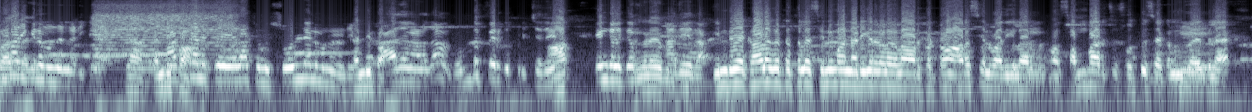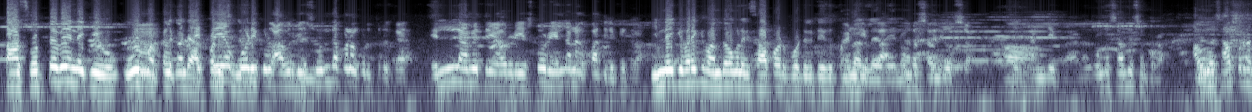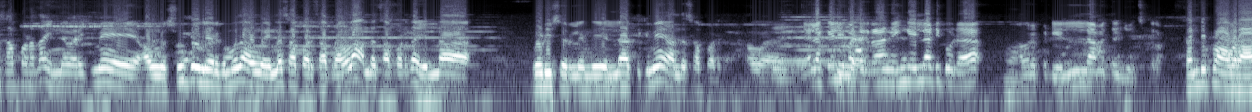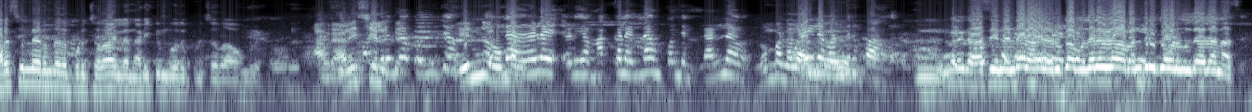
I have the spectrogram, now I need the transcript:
கண்டிப்பா. மக்களுக்கு ஏதாச்சும் சொல்லணும்னு கண்டிப்பா. அதனாலதான் ரொம்ப பேருக்கு பிடிச்சது. எங்களுக்கு அதேதான். இன்றைய காலகட்டத்துல சினிமா நடிகர்களா இருக்கட்டும் அரசியல்வாதிகளா இருக்கட்டும் சம்பாரிச்சு சொத்து சேர்க்கணும்ன்ற இதுல தான் சொத்தவே இன்னைக்கு ஊர் மக்களுக்காண்டி எத்தனையோ கோடி அர்ப்பணிச்சு கொடு- அவருடைய சொந்த பணம் கொடுத்துருக்காரு. எல்லாமே தெரியும். அவருடைய ஸ்டோரி எல்லாம் நாங்க பாத்துக்கிட்டு இருக்கோம் இன்னைக்கு வரைக்கும் வந்தவங்களுக்கு சாப்பாடு போட்டுக்கிட்டு இது பண்றாங்க ரொம்ப சந்தோஷம். கண்டிப்பா. ரொம்ப சந்தோஷப்படுறோம். அவங்க சாப்பிடுற சாப்பாடை தான் இன்ன வரைக்குமே அவங்க ஷூட்டிங்ல இருக்கும்போது அவங்க என்ன சாப்பாடு சாப்பிடுறாங்களோ அந்த சாப்பாடு தான் எல்லா ப்ரொடியூசர்ல இருந்து எல்லாத்துக்குமே அந்த சாப்பாடு தான். அவங்க எல்லாம் கேள்விப்பட்டிருக்கிறாங்க. இங்க இல்லாட்டி கூட அவரை பற்றி எல்லாமே தெரிஞ்சு வச்சுக்கிறோம் கண்டிப்பா அவர் அரசியல்ல இருந்தது பிடிச்சதா இல்ல நடிக்கும் போது பிடிச்சதா உங்களுக்கு? அவரு? கொஞ்சம் இன்னும் ரொம்ப எளிய மக்கள் எல்லாம் கொஞ்சம் நல்ல ரொம்ப நல்லா. வந்திருப்பாங்க. உங்களுக்கு ஆசை என்னென்றால் அவர் ஒருக்கா முதல்வராக வந்திருக்கணும் தான் ஆசை.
